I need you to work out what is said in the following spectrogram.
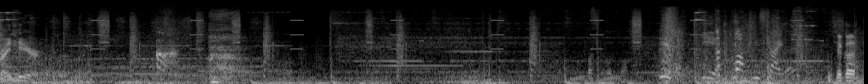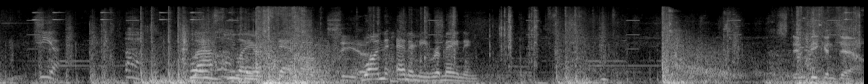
Right here. Here. Blocking sight. Likod. Here. Last player standing. One enemy remaining. Stim beacon down.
